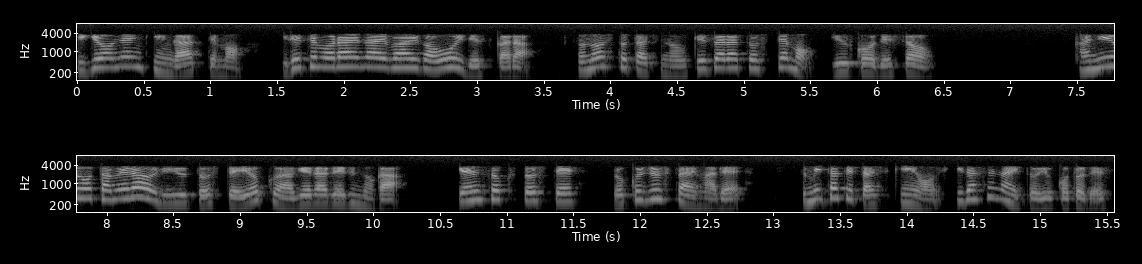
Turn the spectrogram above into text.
企業年金があっても入れてもらえない場合が多いですからその人たちの受け皿としても有効でしょう。加入をためらう理由としてよく挙げられるのが原則として60歳まで積み立てた資金を引き出せないということです。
